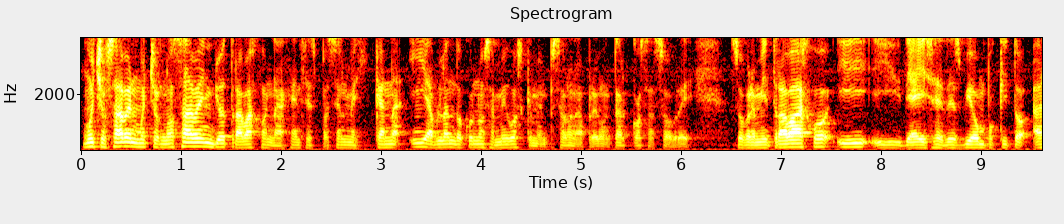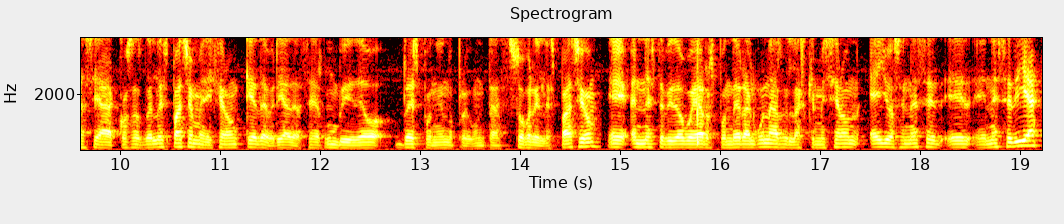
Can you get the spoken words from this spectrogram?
Muchos saben, muchos no saben, yo trabajo en la Agencia Espacial Mexicana y hablando con unos amigos que me empezaron a preguntar cosas sobre, sobre mi trabajo y, de ahí se desvió un poquito hacia cosas del espacio. Me dijeron que debería de hacer un video respondiendo preguntas sobre el espacio. Eh, en este video voy a responder algunas de las que me hicieron ellos en ese, eh, en ese día,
